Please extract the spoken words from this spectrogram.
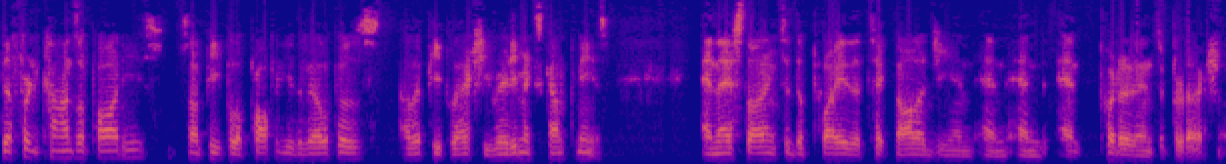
different kinds of parties. Some people are property developers, other people are actually ready mix companies, and they're starting to deploy the technology and, and, and, and put it into production.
